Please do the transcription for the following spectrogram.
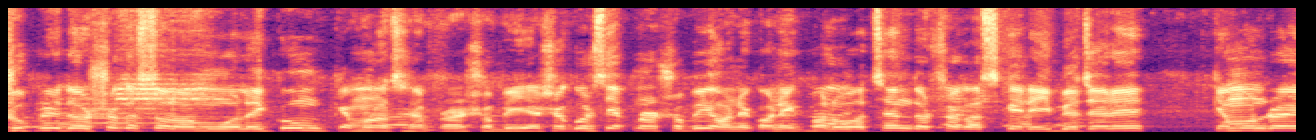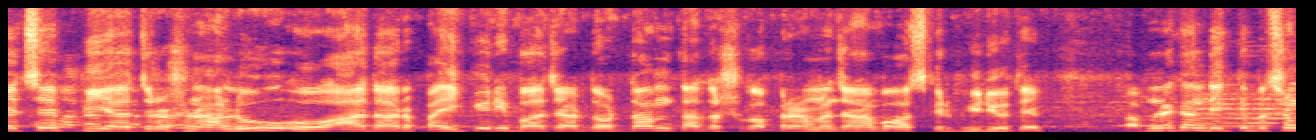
সুপ্রিয় দর্শক, আসসালামু আলাইকুম। কেমন আছেন আপনারা সবাই? আশা করছি আপনারা সবাই অনেক অনেক ভালো আছেন। দর্শক, আজকের এই বাজারে কেমন রয়েছে? পেঁয়াজ, রসুন, আলু ও আদার পাইকারি বাজার দরদাম। তা দর্শক, আপনারা আমরা জানাব আজকের ভিডিওতে। আপনারা এখানে দেখতে পাচ্ছেন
